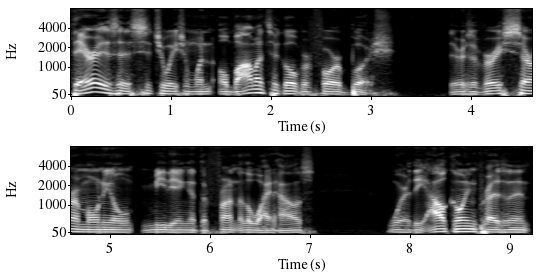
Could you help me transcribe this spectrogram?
there is a situation when Obama took over for Bush. There is a very ceremonial meeting at the front of the White House where the outgoing president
